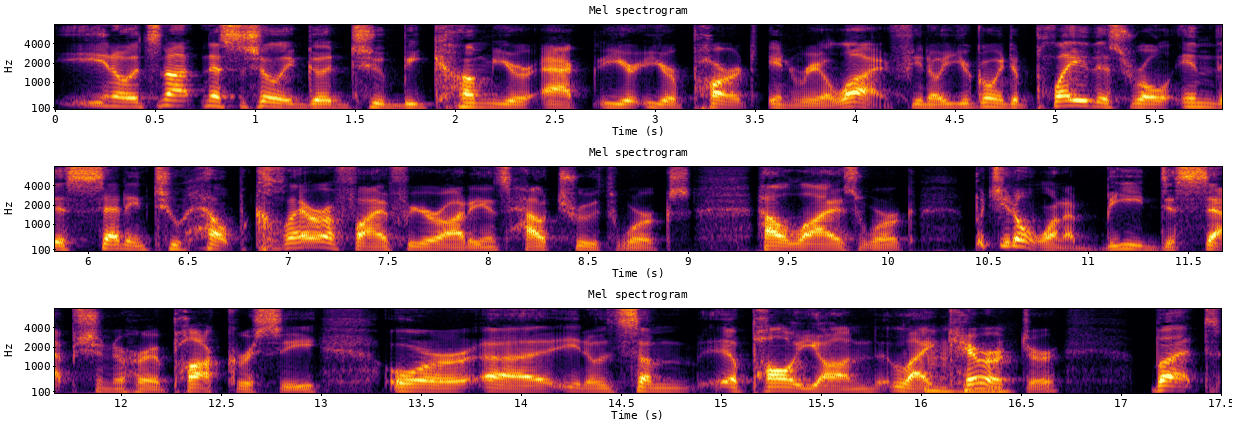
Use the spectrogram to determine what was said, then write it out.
you know, it's not necessarily good to become your act your your part in real life. You know, you're going to play this role in this setting to help clarify for your audience how truth works, how lies work. But you don't want to be deception or hypocrisy or uh, you know some Apollyon like character. But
